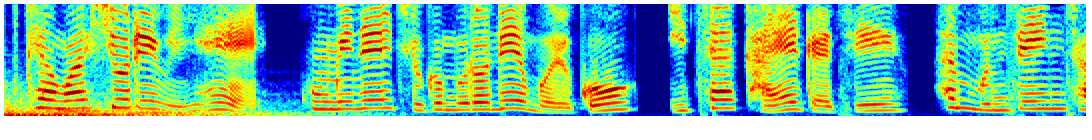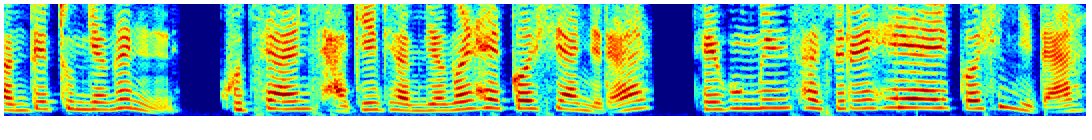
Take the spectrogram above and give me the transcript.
평화 쇼를 위해 국민을 죽음으로 내몰고 2차 가해까지 한 문재인 전 대통령은 구차한 자기 변명을 할 것이 아니라 대국민 사죄를 해야 할 것입니다.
